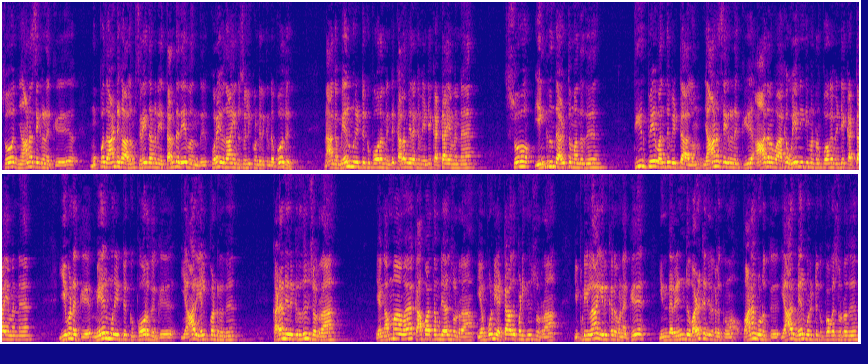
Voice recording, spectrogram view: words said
ஸோ ஞானசேகரனுக்கு முப்பது ஆண்டு காலம் சிறை தண்டனை தந்ததே வந்து குறைவு தான் என்று சொல்லிக் கொண்டிருக்கின்ற போது நாங்கள் மேல்முறையீட்டுக்கு போகிறோம் என்று களம் இறங்க வேண்டிய கட்டாயம் என்ன? ஸோ எங்கிருந்து அழுத்தம் வந்தது? தீர்ப்பே வந்து விட்டாலும் ஞானசேகரனுக்கு ஆதரவாக உயர்நீதிமன்றம் போக வேண்டிய கட்டாயம் என்ன? இவனுக்கு மேல்முறையீட்டுக்கு போகிறதுக்கு யார் ஹெல்ப் பண்ணுறது கடன் இருக்கிறதுன்னு சொல்கிறான் எங்கள் அம்மாவை காப்பாற்ற முடியாதுன்னு சொல்கிறான் என் பொண்ணு எட்டாவது படிக்குதுன்னு சொல்கிறான் இப்படிலாம் இருக்கிறவனுக்கு இந்த ரெண்டு வழக்கறிஞர்களுக்கும் பணம் கொடுத்து யார் மேல்முறையீட்டுக்கு போக சொல்கிறது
